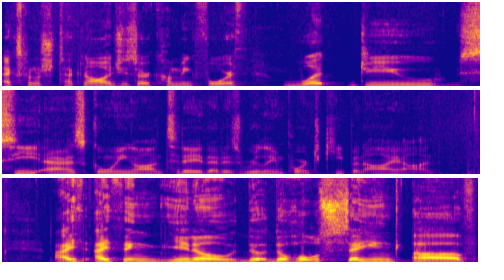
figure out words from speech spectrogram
exponential technologies are coming forth. What do you see as going on today that is really important to keep an eye on? I, I think, you know, the, the whole saying of,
